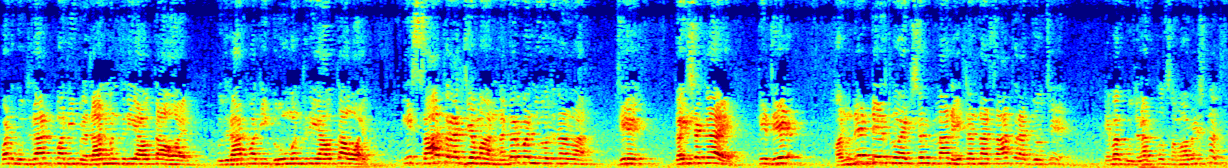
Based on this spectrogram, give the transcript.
પણ ગુજરાતમાંથી પ્રધાનમંત્રી આવતા હોય, ગુજરાતમાંથી ગૃહમંત્રી આવતા હોય, એ સાત રાજ્યમાં નગરવન યોજનાના જે કહી શકાય કે જે હંડ્રેડ ડેઝનો એક્શન પ્લાન હેઠળના સાત રાજ્યો છે, એમાં ગુજરાતનો સમાવેશ નથી.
